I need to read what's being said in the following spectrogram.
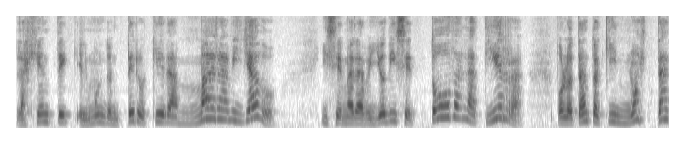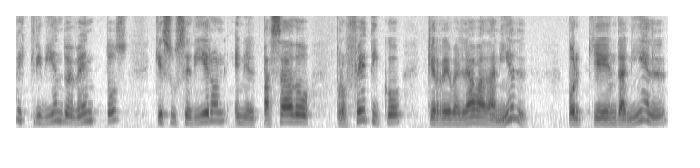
la gente, el mundo entero queda maravillado. Y se maravilló, dice, toda la tierra por lo tanto, aquí no está describiendo eventos que sucedieron en el pasado profético que revelaba Daniel, porque en Daniel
